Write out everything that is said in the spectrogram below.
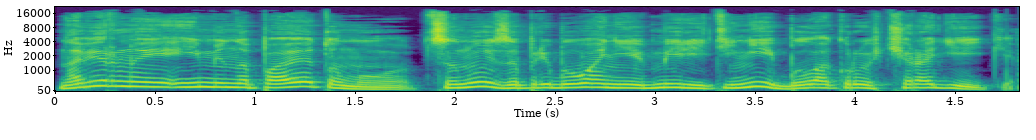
Наверное, именно поэтому ценой за пребывание в мире теней была кровь чародейки.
